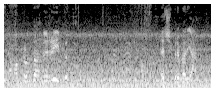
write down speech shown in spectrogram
Stiamo approntando il RIB e ci prepariamo.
